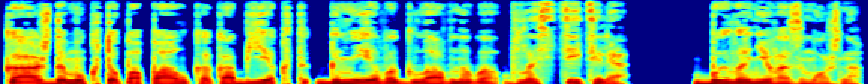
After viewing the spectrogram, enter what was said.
каждому, кто попал как объект гнева главного властителя, было невозможно.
